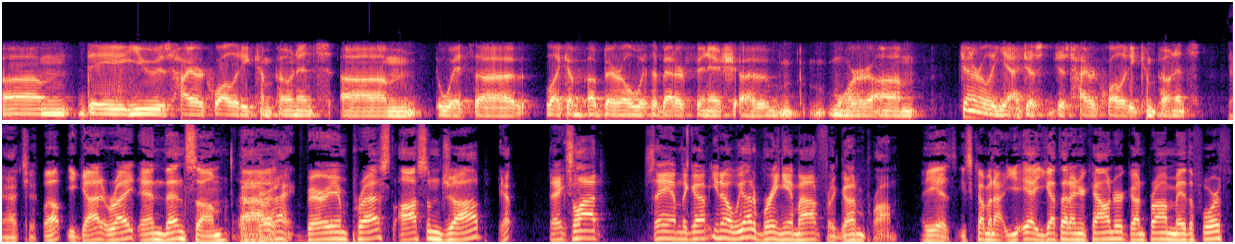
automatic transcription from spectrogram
Um, they use higher quality components um, with uh, like a, a, barrel with a better finish, uh, more um, generally, yeah, just just higher quality components. Gotcha. Well, you got it right, and then some. All uh, right. Very impressed. Awesome job. Yep. Thanks a lot, Sam. The gun. You know, we ought to bring him out for the gun prom. He is. He's coming out. Yeah, you got that on your calendar. Gun prom, May the fourth.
